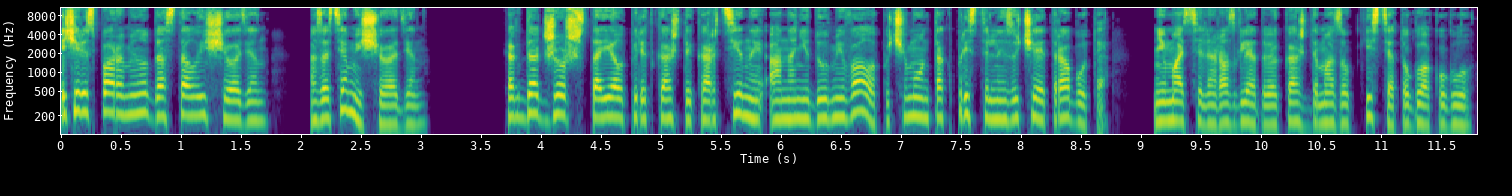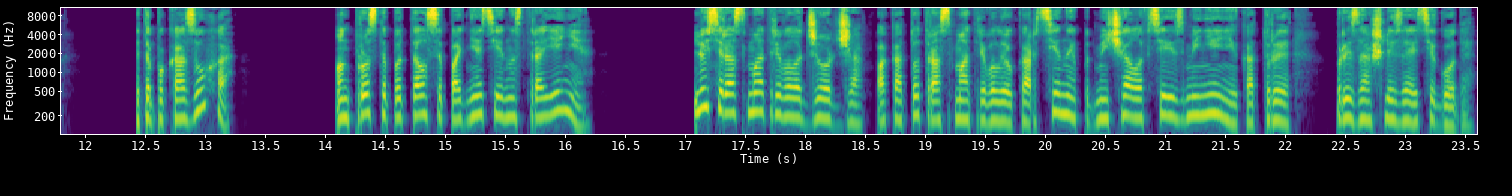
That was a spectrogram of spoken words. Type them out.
и через пару минут достала еще один, а затем еще один. Когда Джордж стоял перед каждой картиной, она недоумевала, почему он так пристально изучает работы, внимательно разглядывая каждый мазок кисти от угла к углу. Это показуха? Он просто пытался поднять ей настроение? Люси рассматривала Джорджа, пока тот рассматривал ее картины и подмечала все изменения, которые произошли за эти годы.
